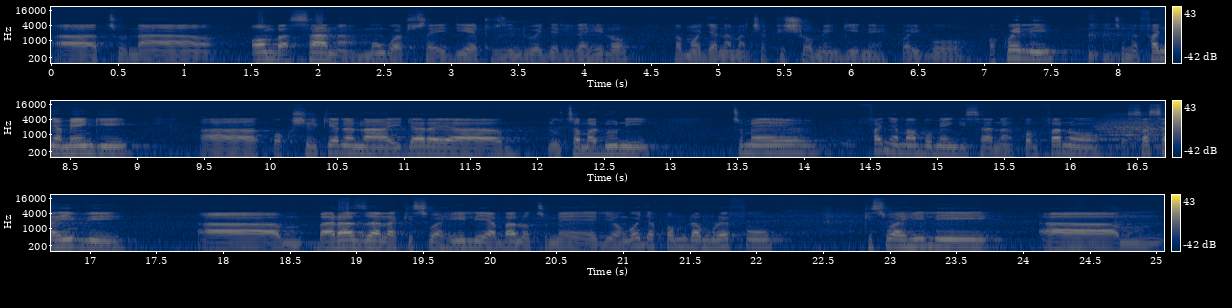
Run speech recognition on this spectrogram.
uh, tunaomba sana Mungu atusaidie tuzindue jarida hilo pamoja na machapisho mengine. Kwa hivyo kwa kweli tumefanya mengi uh, kwa kushirikiana na idara ya utamaduni tumefanya mambo mengi sana. Kwa mfano sasa hivi um, baraza la Kiswahili ambalo tumeliongoja kwa muda mrefu, Kiswahili um,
